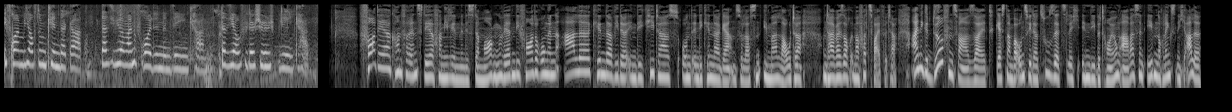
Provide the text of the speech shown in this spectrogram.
Ich freue mich auf den Kindergarten, dass ich wieder meine Freundinnen sehen kann, dass ich auch wieder schön spielen kann. Vor der Konferenz der Familienminister morgen werden die Forderungen, alle Kinder wieder in die Kitas und in die Kindergärten zu lassen, immer lauter und teilweise auch immer verzweifelter. Einige dürfen zwar seit gestern bei uns wieder zusätzlich in die Betreuung, aber es sind eben noch längst nicht alle.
